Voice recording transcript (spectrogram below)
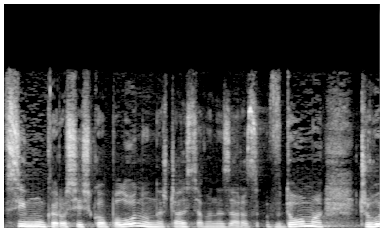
всі муки російського полону. На щастя, вони зараз вдома. Чого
